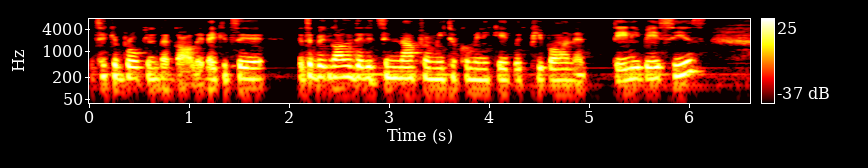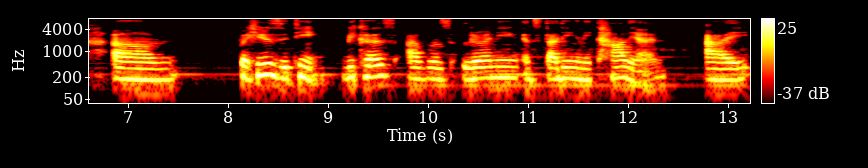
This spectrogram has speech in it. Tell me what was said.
it's like a broken Bengali. Like it's a it's a Bengali that it's enough for me to communicate with people on a daily basis. Um, but here's the thing: because I was learning and studying in Italian, I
